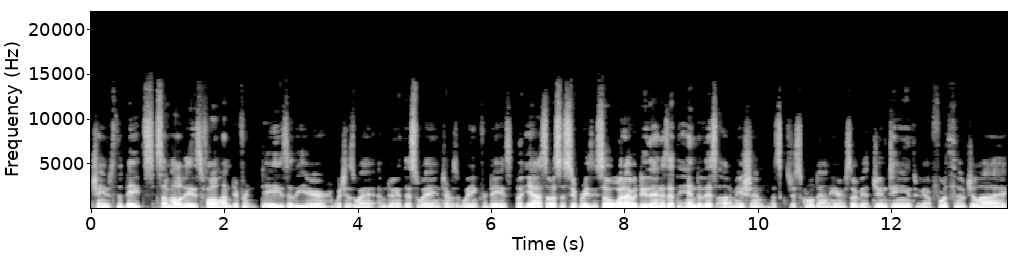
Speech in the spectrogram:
change the dates. Some holidays fall on different days of the year, which is why I'm doing it this way in terms of waiting for days. But yeah, so this is super easy. So what I would do then is at the end of this automation, let's just scroll down here. So we've got Juneteenth, we've got 4th of July,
